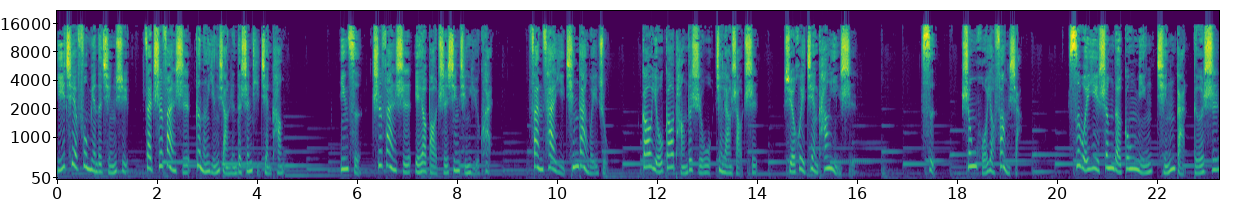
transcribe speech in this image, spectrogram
一切负面的情绪在吃饭时更能影响人的身体健康。因此，吃饭时也要保持心情愉快，饭菜以清淡为主，高油高糖的食物尽量少吃，学会健康饮食。四，生活要放下。思维一生的功名、情感、得失，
